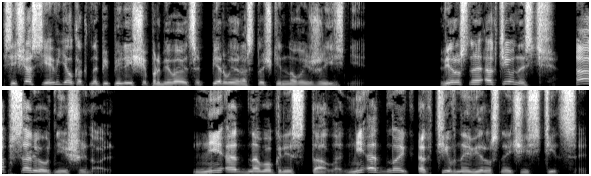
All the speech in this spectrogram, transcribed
Сейчас я видел, как на пепелище пробиваются первые росточки новой жизни. Вирусная активность — абсолютнейший ноль. Ни одного кристалла, ни одной активной вирусной частицы.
